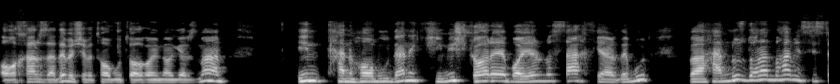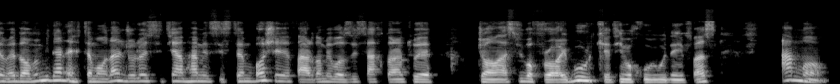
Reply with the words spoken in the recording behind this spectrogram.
آخر زده بشه به تابوت آقای ناگلزمن این تنها بودن کیمیش کار بایرن رو سخت کرده بود و هنوز دارن با همین سیستم ادامه میدن. احتمالا جلوی سیتی هم همین سیستم باشه. فردا یه بازی سخت دارن توی جام با فرایبورگ که تیم خوبی بوده این فصل. اما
